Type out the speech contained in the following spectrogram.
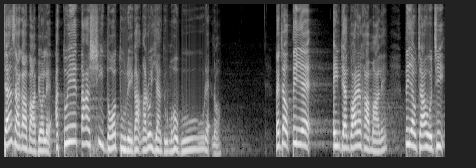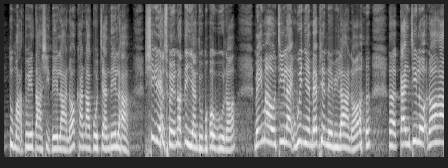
ကျမ်းစာကဘာပြောလဲအသွေးသားရှိသောသူတွေကငါတို့ယံသူမဟုတ်ဘူးတဲ့နော်ဒါကြောင့်သင်ရဲ့အိမ်ပြန်သွားတဲ့ခါမှာလေ တင်းယောက်ျားကိုကြည့်သူ့မှာအသွေးသားရှိသေးလားနော်ခန္ဓာကိုယ်ကြံသေးလားရှိတယ်ဆိုရင်တော့တင်းရန်သူမဟုတ်ဘူးနော်မိမကိုကြည့်လိုက်ဝိညာဉ်ပဲဖြစ်နေပြီလားနော်ကင်ကြည့်လို့နော်ဟာ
